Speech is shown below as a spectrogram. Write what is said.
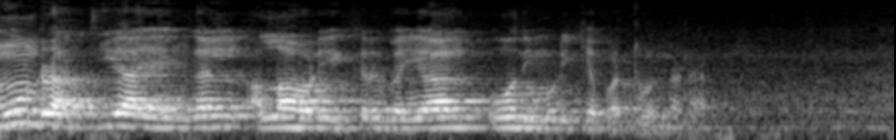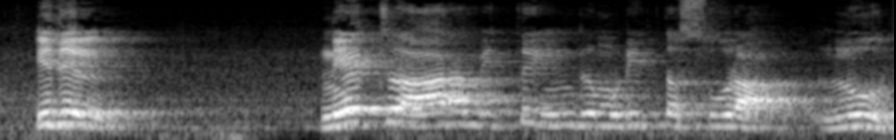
மூன்று அத்தியாயங்கள் அல்லாஹுடைய கிருபையால் ஓதி முடிக்கப்பட்டுள்ளன. இதில் நேற்று ஆரம்பித்து இன்று முடித்த சூரா நூர்.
